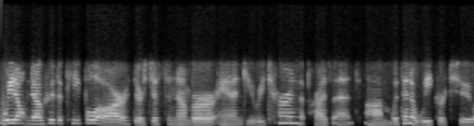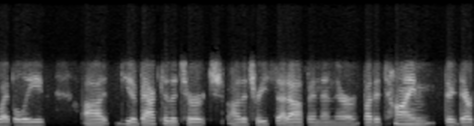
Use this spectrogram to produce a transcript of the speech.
we don't know who the people are. There's just a number, and you return the present um, within a week or two, I believe. Uh, you know, back to the church. Uh, the tree's set up, and then they're by the time they're, they're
